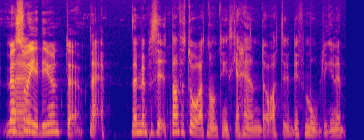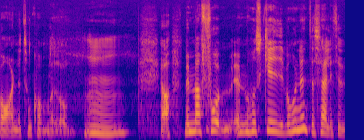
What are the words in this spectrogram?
men nej. så är det ju inte. Nej. Nej men precis, man förstår att någonting ska hända och att det, det förmodligen är barnet som kommer. Och, mm. ja, men man får, hon skriver hon inte så här lite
